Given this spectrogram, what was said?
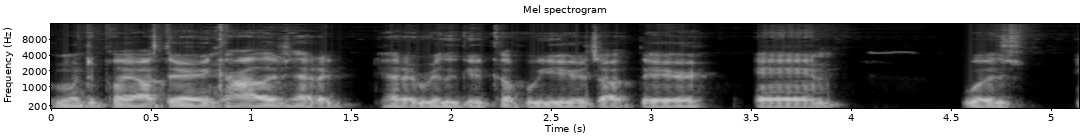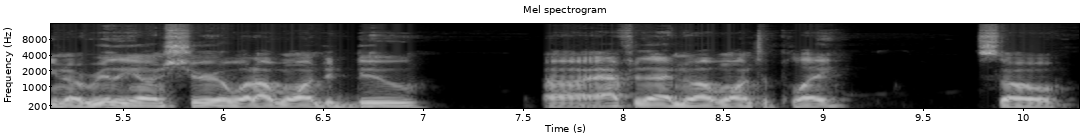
went to play out there in college. had a had a really good couple years out there, and was you know really unsure what I wanted to do. Uh, after that, I knew I wanted to play, so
